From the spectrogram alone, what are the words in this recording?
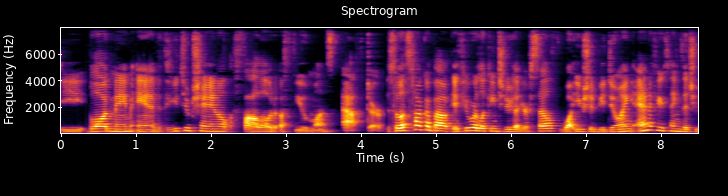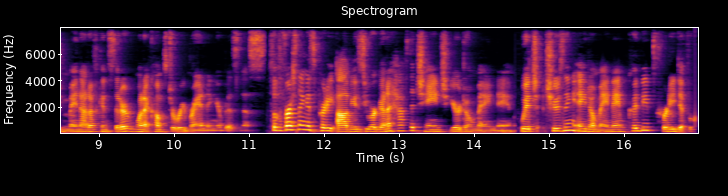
the blog name, and the YouTube channel followed a few months after. So let's talk about if you are looking to do that yourself, what you should be doing, and a few things that you may not have considered when it comes to rebranding your business. So the first thing is pretty obvious. You are going to have to change your domain name, which choosing a domain name could be pretty difficult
